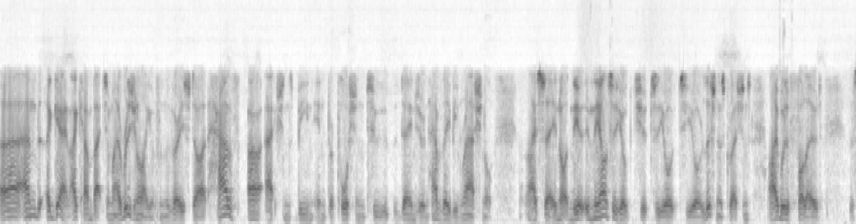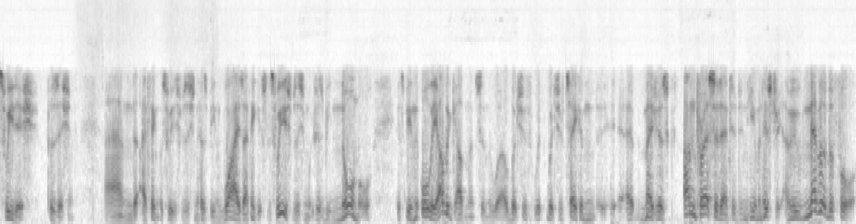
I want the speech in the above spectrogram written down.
Uh, and again, I come back to my original argument from the very start: Have our actions been in proportion to the danger, and have they been rational? I say not. In the, in the answer to your to your to your listeners' questions, I would have followed the Swedish position. And I think the Swedish position has been wise. I think it's the Swedish position which has been normal. It's been all the other governments in the world which have, which have taken uh, measures unprecedented in human history. I mean, never before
